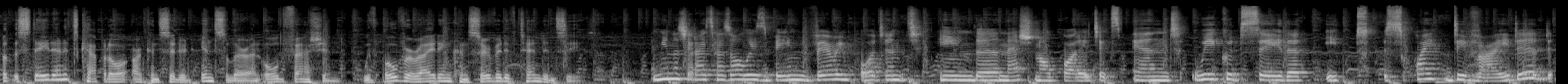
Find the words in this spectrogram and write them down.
But the state and its capital are considered insular and old fashioned, with overriding conservative tendencies. Minas Gerais has always been very important in the national politics, and we could say that it is quite divided,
